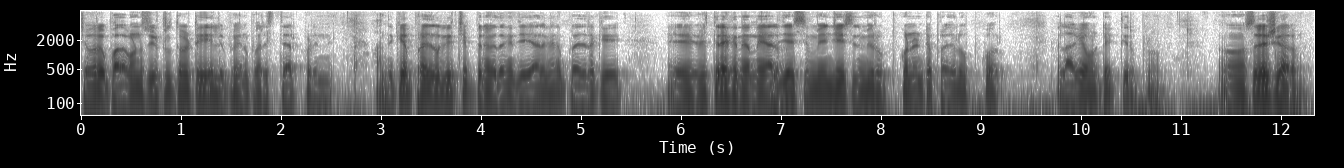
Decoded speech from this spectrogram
చివరికి పదకొండు సీట్లతోటి వెళ్ళిపోయిన పరిస్థితి ఏర్పడింది. అందుకే ప్రజలకి చెప్పిన విధంగా చేయాలి కానీ ప్రజలకి వ్యతిరేక నిర్ణయాలు చేసి మేము చేసింది మీరు ఒప్పుకోండి అంటే ప్రజలు ఒప్పుకోరు. ఇలాగే ఉంటాయి తీర్పులు. సురేష్ గారు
